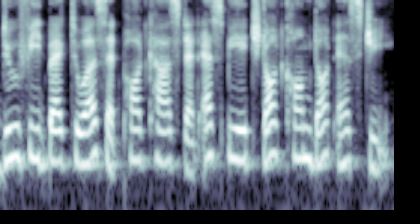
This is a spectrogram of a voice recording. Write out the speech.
Do feedback to us at podcast at sph.com.sg.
